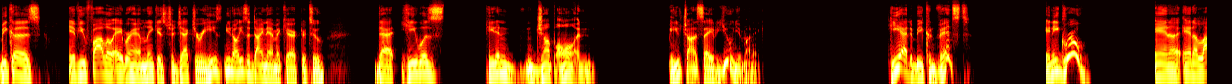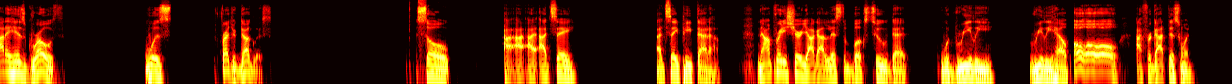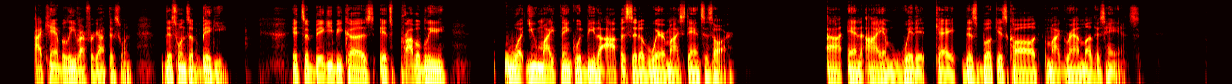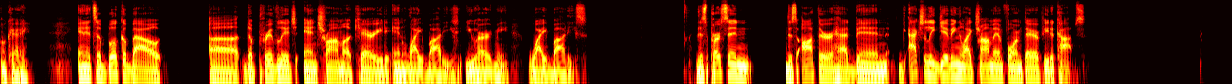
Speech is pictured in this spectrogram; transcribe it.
because if you follow Abraham Lincoln's trajectory, he's you know he's a dynamic character too. That he was he didn't jump on. He was trying to save the Union, my nigga. He had to be convinced, and he grew, and uh, and a lot of his growth was Frederick Douglass. So I, I I'd say I'd say peep that out. Now I'm pretty sure y'all got a list of books too that would really, really help. Oh, oh, oh, I forgot this one. I can't believe I forgot this one. This one's a biggie. It's a biggie because it's probably what you might think would be the opposite of where my stances are. Uh, and I am with it. Okay. This book is called My Grandmother's Hands. Okay. And it's a book about uh, the privilege and trauma carried in white bodies. You heard me, white bodies. This person, this author had been actually giving like trauma informed therapy to cops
